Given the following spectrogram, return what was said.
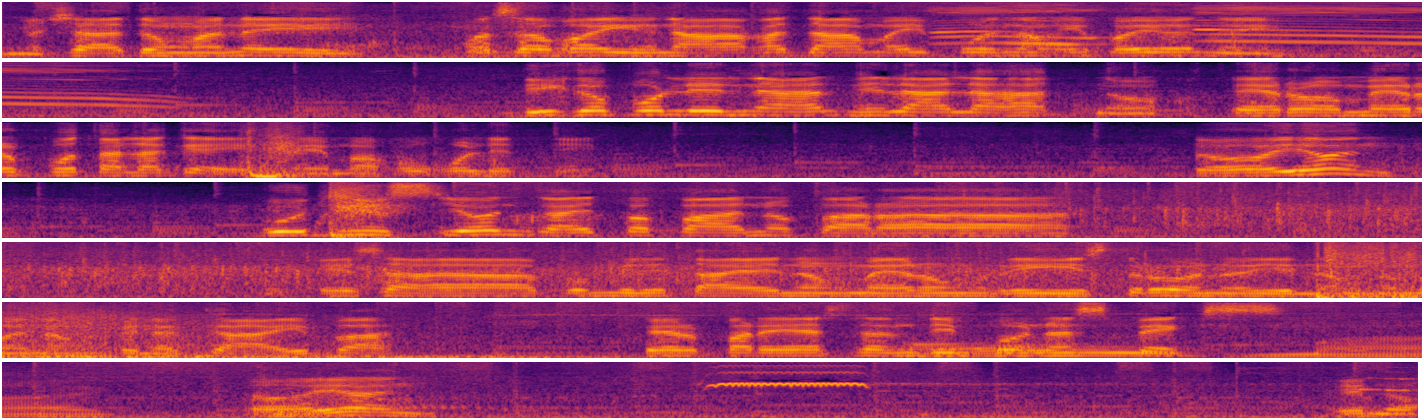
masyadong ano eh, pasaway, yung nakakadamay po ng iba yun eh. Hindi ko po nila, nilalahat no, pero meron po talaga eh, may makukulit eh. So yun, good news yun kahit pa paano para kesa bumili tayo ng merong rehistro, no, yun lang naman ang pinagkaiba. Pero parehas lang din po na specs. my So, yun. Yun o.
